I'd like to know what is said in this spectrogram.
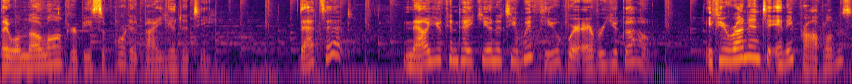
They will no longer be supported by Unity. That's it. Now you can take Unity with you wherever you go. If you run into any problems,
